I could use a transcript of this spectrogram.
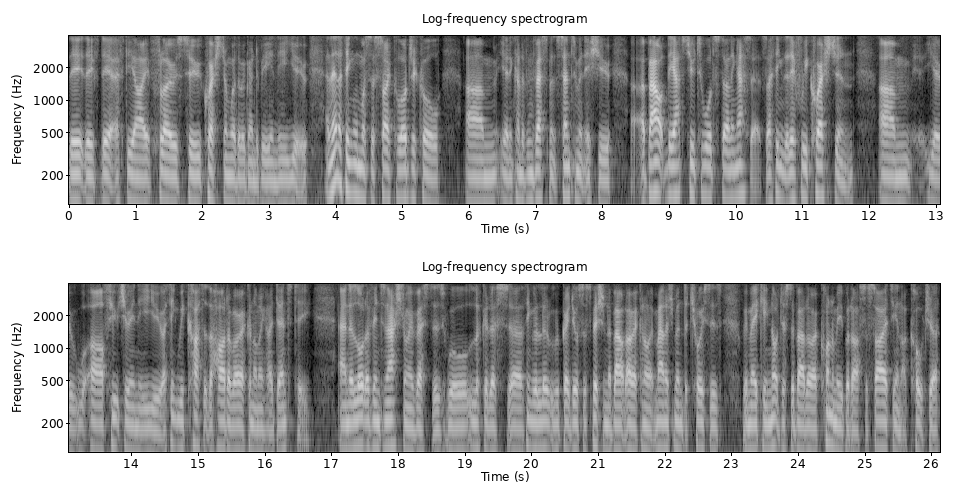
The, the, the FDI flows to question whether we're going to be in the EU. And then I think almost a psychological um, you know, kind of investment sentiment issue about the attitude towards sterling assets. I think that if we question um, you know, our future in the EU, I think we cut at the heart of our economic identity. And a lot of international investors will look at us, uh, I think, with a great deal of suspicion about our economic management, the choices we're making, not just about our economy, but our society and our culture.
